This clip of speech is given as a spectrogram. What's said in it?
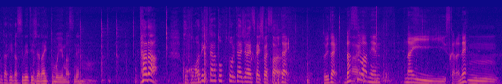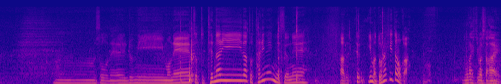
こだけが全てじゃないとも言えますね、うん。ただここまで来たらトップ取りたいじゃないですか石橋さん。取りたい。取りたい。ラスはね、ないですからね。うん。うーんそうね。ルミもねちょっと手なりだと足りないんですよね。あて今ドラ引いたのか。でも。ドラ引きましたはい、うん。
